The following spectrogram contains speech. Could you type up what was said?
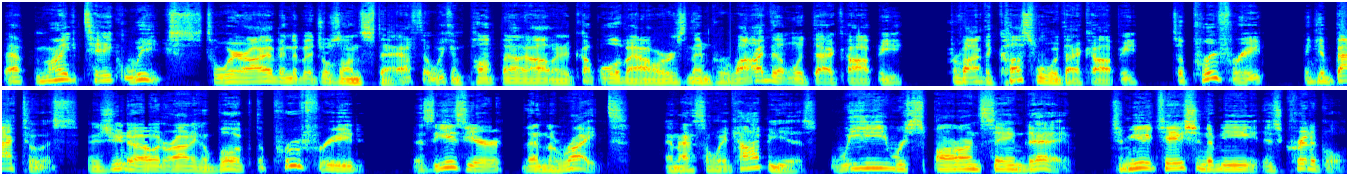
that might take weeks to where I have individuals on staff that we can pump that out in a couple of hours and then provide them with that copy, provide the customer with that copy to proofread and get back to us. As you know, in writing a book, the proofread is easier than the write. And that's the way copy is. We respond same day. Communication to me is critical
